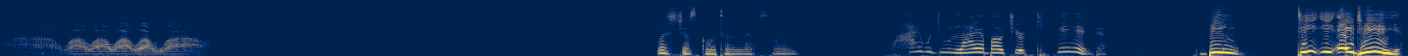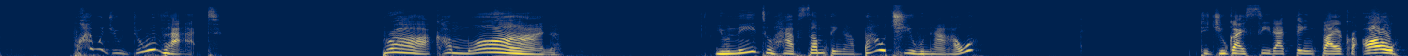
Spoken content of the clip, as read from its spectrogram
Wow, wow, wow, wow, wow, wow. Let's just go to the next one. Why would you lie about your kid being DEAD? Why would you do that? Bruh, come on. You need to have something about you now. Did you guys see that thing fly across? Oh,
